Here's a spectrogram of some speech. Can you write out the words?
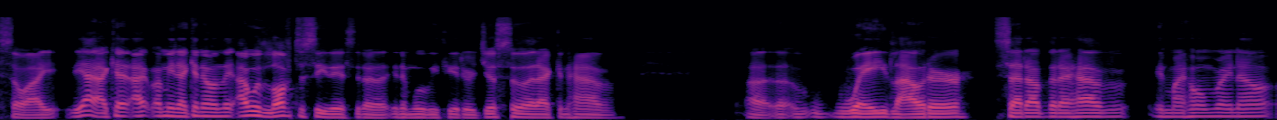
so i yeah i can I, I mean i can only i would love to see this in a in a movie theater just so that i can have uh, a way louder setup that i have in my home right now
